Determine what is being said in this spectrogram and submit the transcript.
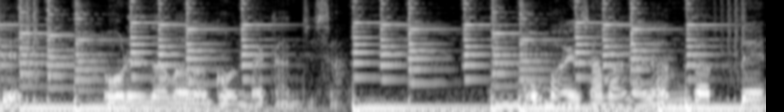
て。俺様はこんな感じさ。お前様がなんだって。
